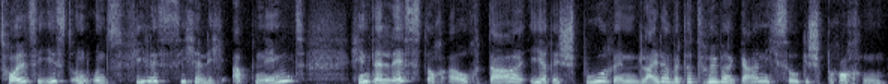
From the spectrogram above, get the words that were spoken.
toll sie ist und uns vieles sicherlich abnimmt, hinterlässt doch auch da ihre Spuren. Leider wird darüber gar nicht so gesprochen.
